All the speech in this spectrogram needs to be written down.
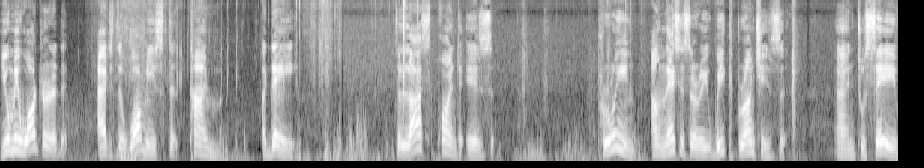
You may water it at the warmest time a day. The last point is prune unnecessary weak branches and to save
